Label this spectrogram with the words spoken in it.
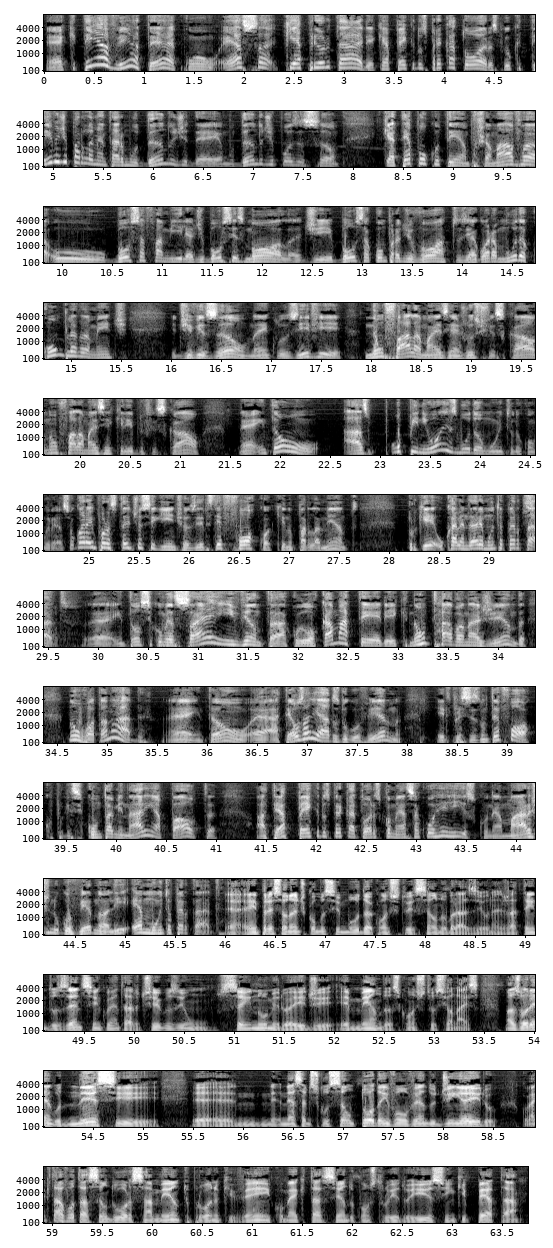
é, que tem a ver até com essa que é prioritária, que é a PEC dos precatórios, porque o que teve de parlamentar mudando de ideia, mudando de posição, que até pouco tempo chamava o Bolsa Família de Bolsa Esmola, de Bolsa Compra de Votos, e agora muda completamente de visão, né? inclusive não fala mais em ajuste fiscal, não fala mais em equilíbrio fiscal. Né? Então, as opiniões mudam muito no Congresso. Agora é importante o seguinte, Osiris, ter foco aqui no parlamento, porque o calendário é muito apertado. É, então, se começar a inventar, colocar matéria que não estava na agenda, não vota nada. É, então, é, até os aliados do governo, eles precisam ter foco, porque se contaminarem a pauta, até a PEC dos precatórios começa a correr risco. Né? A margem do governo ali é muito apertada. É, é, impressionante como se muda a Constituição no Brasil. Né? Já tem 250 artigos e um sem número aí de emendas constitucionais. Mas, Orengo, nesse, é, é nessa discussão toda envolvendo dinheiro, como é que está a votação do orçamento para o ano que vem? Como é que está sendo construído isso? Em que pé está?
